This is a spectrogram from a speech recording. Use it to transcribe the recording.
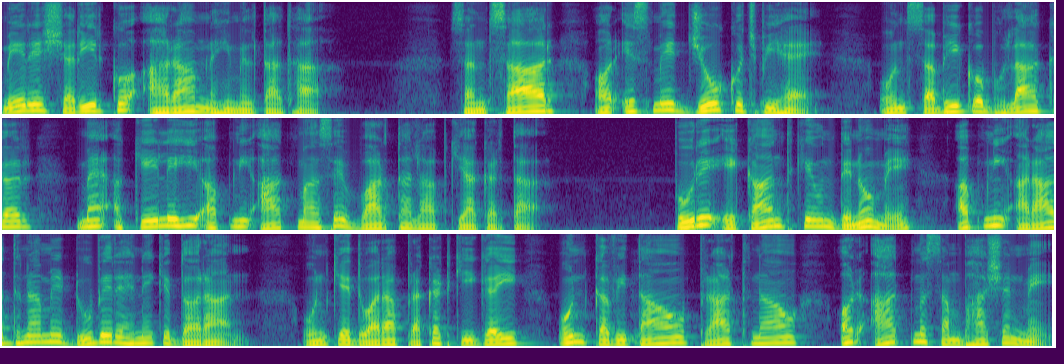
मेरे शरीर को आराम नहीं मिलता था। संसार और इसमें जो कुछ भी है, उन सभी को भुलाकर मैं अकेले ही अपनी आत्मा से वार्तालाप किया करता। पूरे एकांत के उन दिनों में अपनी आराधना में डूबे रहने के दौरान उनके द्वारा प्रकट की गई उन कविताओं, प्रार्थनाओं और आत्म संभाषण में,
